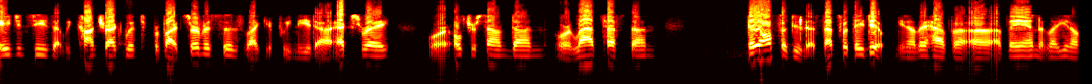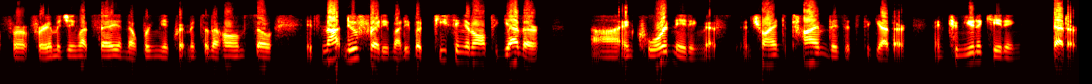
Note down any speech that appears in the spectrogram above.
agencies that we contract with to provide services, like if we need uh, X-ray or ultrasound done or lab tests done, they also do this. That's what they do. You know, they have a, a van, you know, for for imaging, let's say, and they'll bring the equipment to the home. So it's not new for anybody, but piecing it all together uh, and coordinating this and trying to time visits together and communicating better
